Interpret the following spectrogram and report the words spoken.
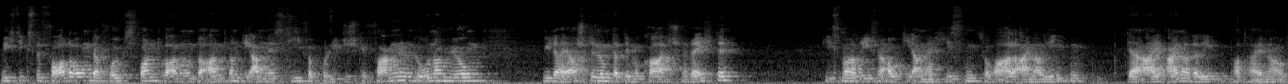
Wichtigste Forderungen der Volksfront waren unter anderem die Amnestie für politische Gefangene, Lohnerhöhung, Wiederherstellung der demokratischen Rechte. Diesmal riefen auch die Anarchisten zur Wahl einer, linken, der, einer der linken Parteien auf.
